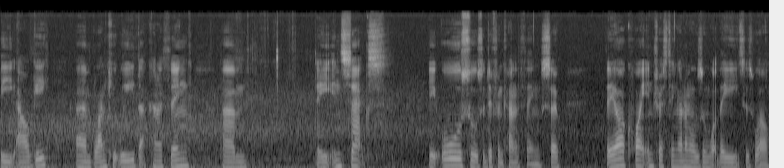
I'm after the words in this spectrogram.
They eat algae, um, blanket weed, that kind of thing. Um, they eat insects, they eat all sorts of different kind of things. So they are quite interesting animals in what they eat as well.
